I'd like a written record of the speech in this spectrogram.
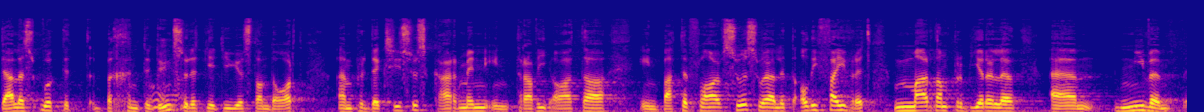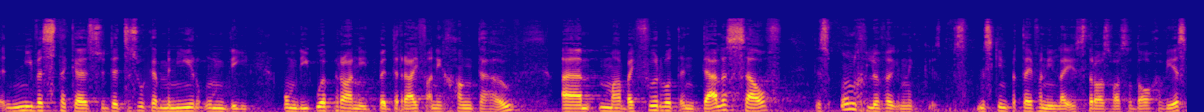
Dallas ook dit begin te doen oh, ja. sodat jy jou standaard um, produksies soos Carmen en Traviata en Butterfly of so so hulle het al die favourites maar dan probeer hulle ehm um, nuwe nuwe stukke so dit is ook 'n manier om die om die opera en die bedryf aan die gang te hou. Ehm um, maar byvoorbeeld in Dallas self dis ongelooflik en ek miskien party van die luisteraars was al daar gewees.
